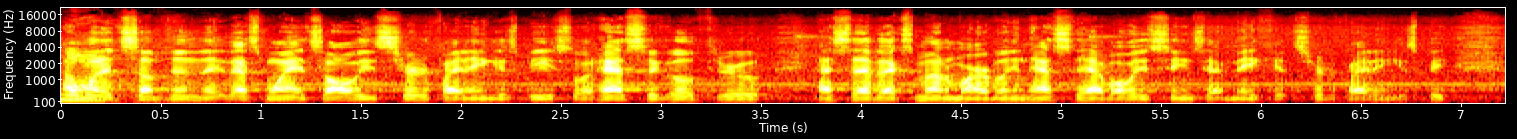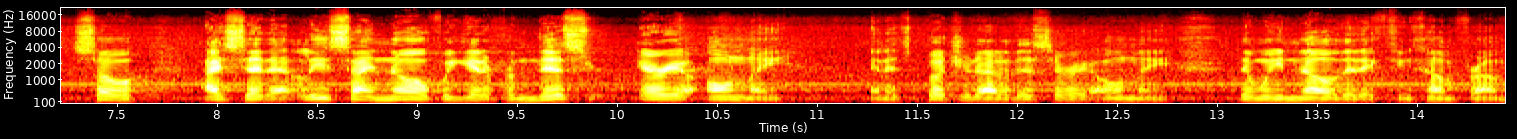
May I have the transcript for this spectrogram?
I wanted something that that's why it's all these certified Angus beef. So it has to go through, has to have X amount of marbling, has to have all these things that make it certified Angus beef. So I said, at least I know if we get it from this area only, and it's butchered out of this area only, then we know that it can come from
